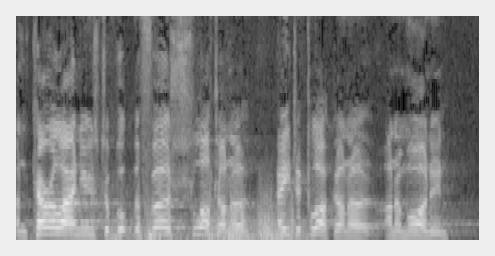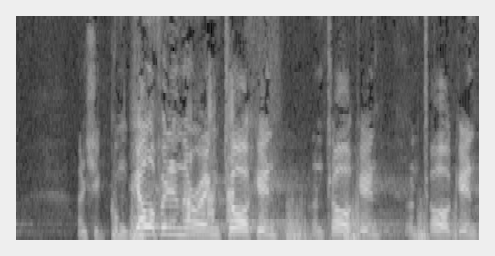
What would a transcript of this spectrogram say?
and Caroline used to book the first slot on a eight o'clock on a on a morning, and she'd come galloping in the ring, talking and talking and talking,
